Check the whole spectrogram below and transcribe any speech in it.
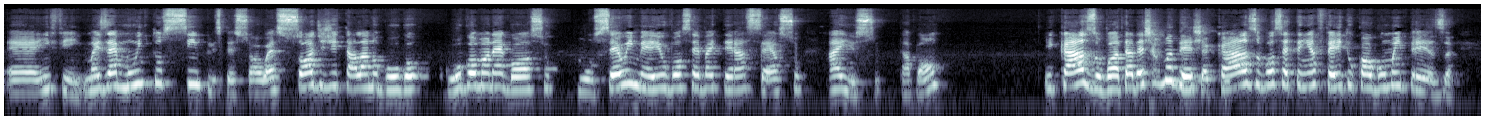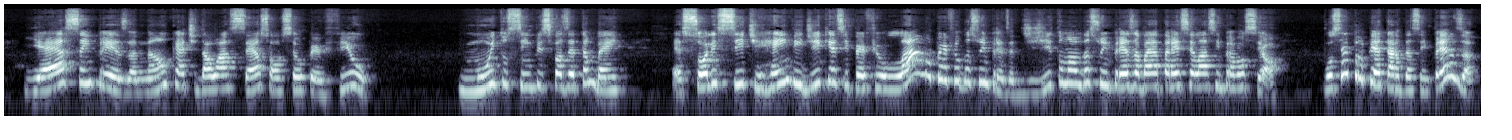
É, enfim, mas é muito simples, pessoal. É só digitar lá no Google, Google Meu Negócio, no seu e-mail você vai ter acesso a isso, tá bom? E caso, vou até deixar uma deixa, caso você tenha feito com alguma empresa e essa empresa não quer te dar o acesso ao seu perfil, muito simples fazer também. É, solicite, reivindique esse perfil lá no perfil da sua empresa. Digita o nome da sua empresa, vai aparecer lá assim para você, ó. Você é proprietário dessa empresa?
